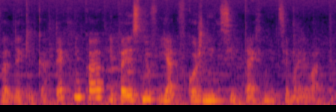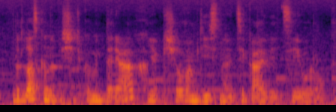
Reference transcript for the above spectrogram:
в декількох техніках і поясню, як в кожній цій техніці малювати. Будь ласка, напишіть в коментарях, якщо вам дійсно цікаві ці уроки.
